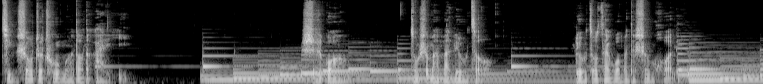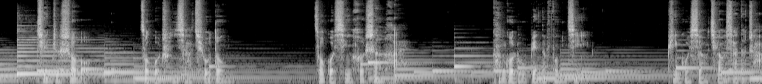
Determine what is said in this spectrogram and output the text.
静守着触摸到的爱意。时光总是慢慢溜走，溜走在我们的生活里，牵着手走过春夏秋冬。走过星河山海，看过路边的风景，品过小桥下的茶，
